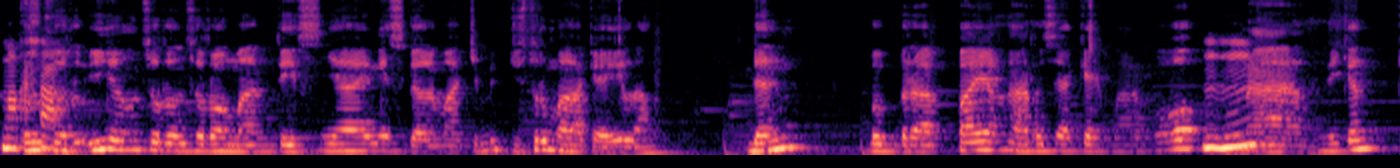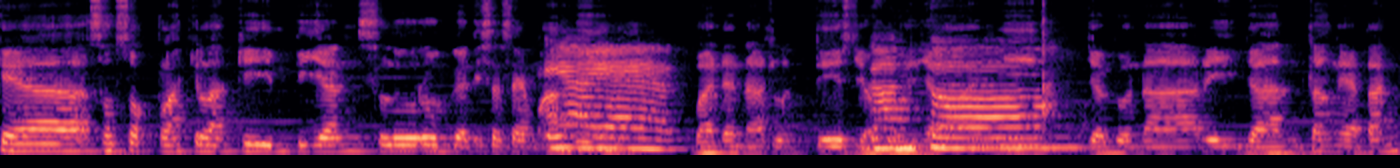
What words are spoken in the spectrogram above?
maksa. unsur iya unsur-unsur romantisnya ini segala macam itu justru malah kayak hilang. Dan beberapa yang harusnya kayak Marco Mhm. nah ini kan kayak sosok laki-laki impian seluruh gadis SMA nih. iya, iya. badan atletis jago nyanyi jago nari ganteng ya kan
